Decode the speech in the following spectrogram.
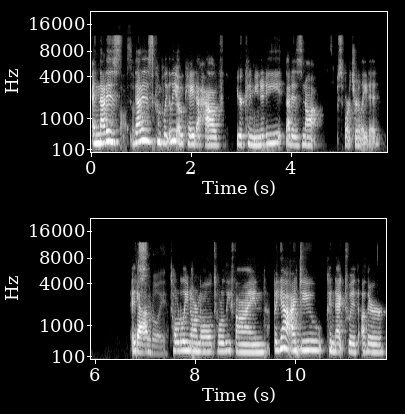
And that is awesome. that is completely okay to have your community that is not sports related. It's yeah. totally. totally normal, totally fine. But yeah, I do connect with other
